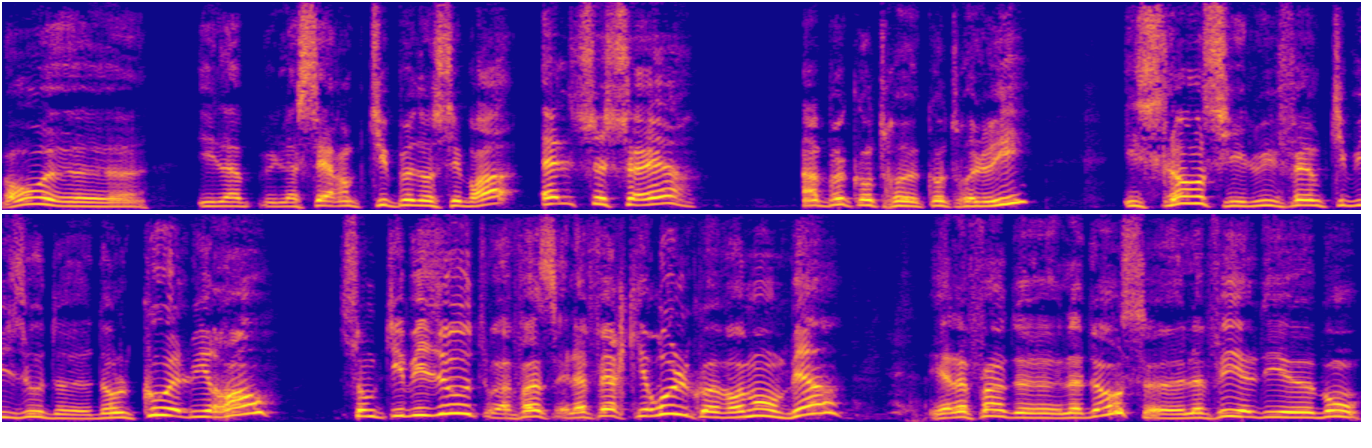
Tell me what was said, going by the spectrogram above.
Bon, euh, il, la, serre un petit peu dans ses bras, elle se serre un peu contre, contre lui. Il se lance, il lui fait un petit bisou dans le cou, elle lui rend son petit bisou, tu vois. Enfin, c'est l'affaire qui roule, quoi, vraiment bien. Et à la fin de la danse, euh, la fille, elle dit euh, Bon,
